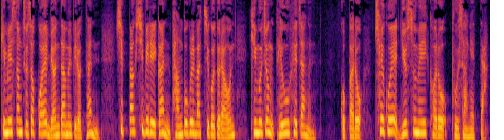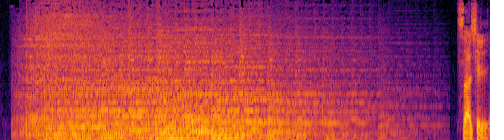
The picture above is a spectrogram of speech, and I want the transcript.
김일성 주석과의 면담을 비롯한 10박 11일간 방북을 마치고 돌아온 김우중 대우회장은 곧바로 최고의 뉴스메이커로 부상했다. 사실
